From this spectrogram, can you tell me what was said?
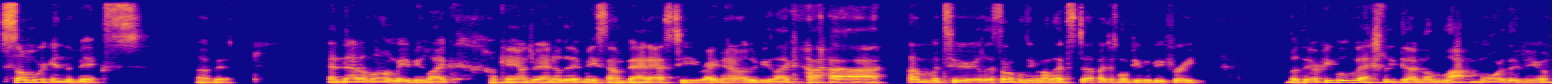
somewhere in the mix of it and that alone made me like okay andre i know that it may sound badass to you right now to be like ha ha, i'm a materialist i don't believe in all that stuff i just want people to be free but there are people who've actually done a lot more than you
